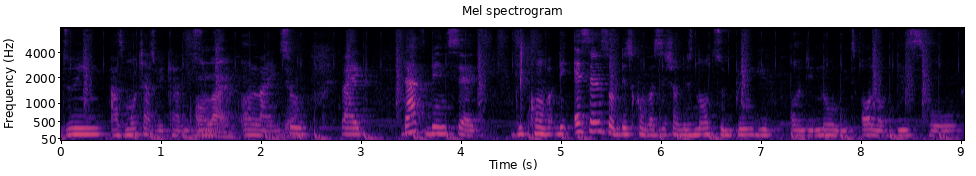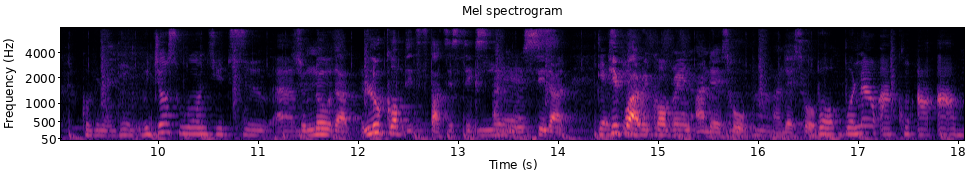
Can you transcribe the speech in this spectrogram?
doing as much as we can online. Online. Yeah. So, like that being said, the conv- the essence of this conversation is not to bring you on the know with all of this whole COVID nineteen. We just want you to um, to know that look up the statistics yes, and you will see that people are recovering and there's hope mm-hmm. and there's hope. But but now our, our, our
